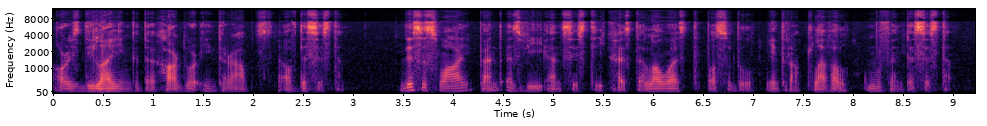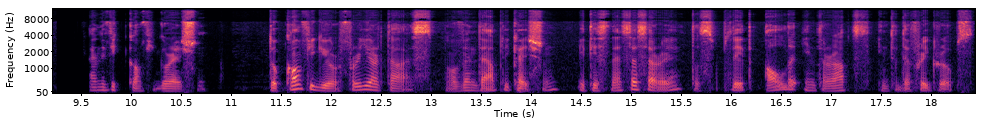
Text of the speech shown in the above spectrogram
or is delaying the hardware interrupts of the system. This is why PendSV and SysTick has the lowest possible interrupt level within the system. NVIC configuration. To configure FreeRTOS within the application, it is necessary to split all the interrupts into the three groups.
